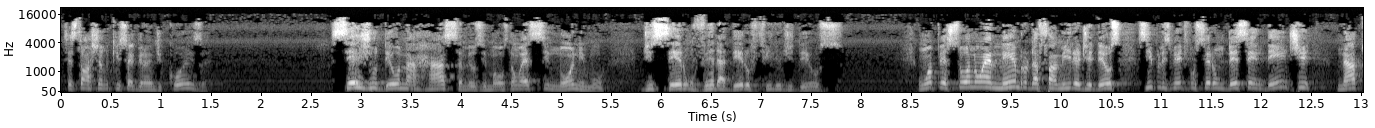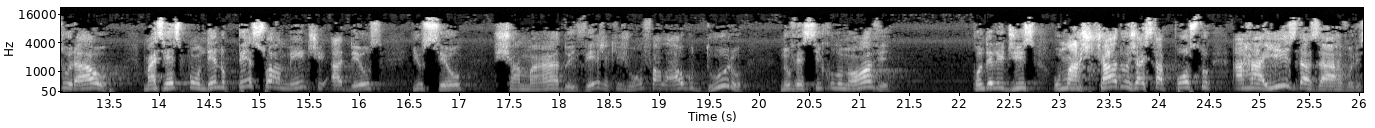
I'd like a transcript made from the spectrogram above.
Vocês estão achando que isso é grande coisa? Ser judeu na raça, meus irmãos, não é sinônimo de ser um verdadeiro filho de Deus. Uma pessoa não é membro da família de Deus simplesmente por ser um descendente natural, mas respondendo pessoalmente a Deus e o seu chamado. E veja que João fala algo duro no versículo 9, quando ele diz: O machado já está posto à raiz das árvores,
